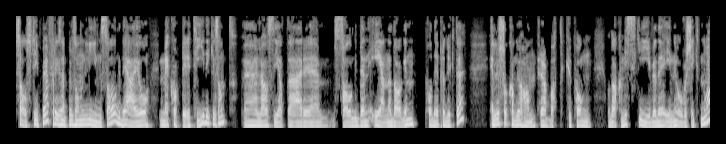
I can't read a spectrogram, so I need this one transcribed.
Salgstype, f.eks. sånn lynsalg, det er jo med kortere tid, ikke sant. Eh, la oss si at det er salg den ene dagen på det produktet. Eller så kan du ha en rabattkupong, og da kan vi skrive det inn i oversikten nå,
